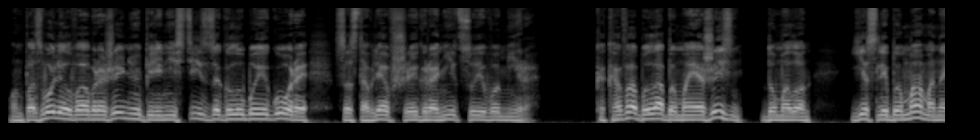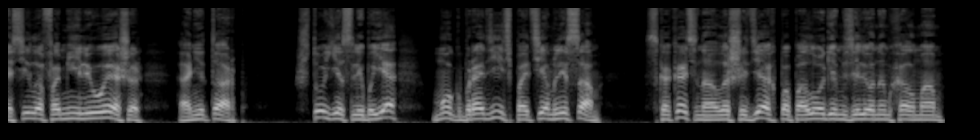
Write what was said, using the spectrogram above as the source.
Он позволил воображению перенестись за голубые горы, составлявшие границу его мира. «Какова была бы моя жизнь, — думал он, — если бы мама носила фамилию Эшер, а не Тарп? Что, если бы я мог бродить по тем лесам, скакать на лошадях по пологим зеленым холмам,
